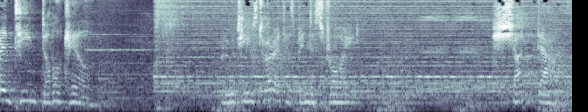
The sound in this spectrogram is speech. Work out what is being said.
Red team double kill. Blue team's turret has been destroyed. Shut down.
